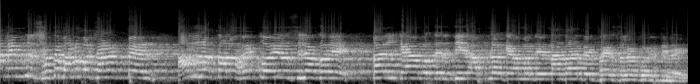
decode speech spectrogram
আলেমদের সাথে ভালোবাসা রাখবেন। আল্লাহ তালা হয়তো ওই করে কালকে আমাদের দিন আপনাকে আমাদের নাজাতে ফেসলা করে দিবে।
